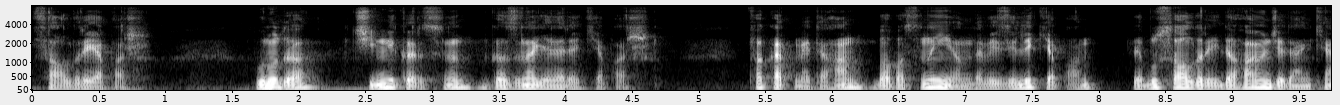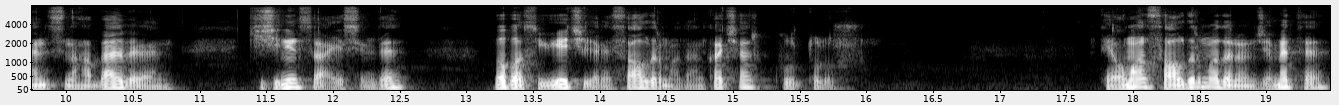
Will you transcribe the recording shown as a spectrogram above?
saldırı yapar. Bunu da Çinli karısının gazına gelerek yapar. Fakat Metehan babasının yanında vezirlik yapan ve bu saldırıyı daha önceden kendisine haber veren kişinin sayesinde babası Yüeçilere saldırmadan kaçar, kurtulur. Teoman saldırmadan önce Mete,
